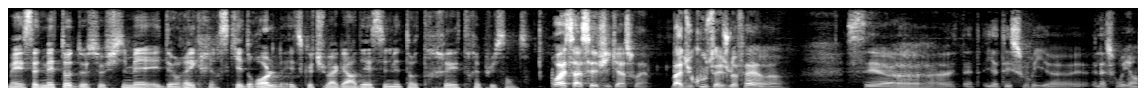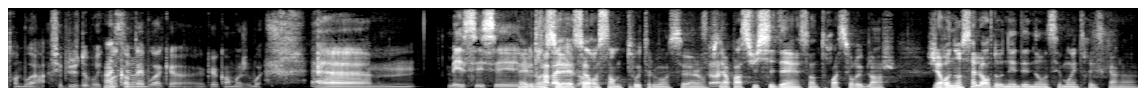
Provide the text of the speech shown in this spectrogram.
Mais cette méthode de se filmer et de réécrire ce qui est drôle et ce que tu vas garder, c'est une méthode très très puissante. Ouais, c'est assez efficace, ouais. Bah, du coup, c'est- je le fais. euh, c'est, euh, il y a tes souris, euh, la souris est en train de boire. Elle fait plus de bruit que Ah, moi c'est quand vrai elle boit que, que quand moi je bois. Euh, mais c'est, c'est le Elles travail. se, ressemblent toutes, elles vont, se- elles vont C'est vrai. finir par se suicider. Elles sont trois souris blanches. J'ai renoncé à leur donner des noms, c'est moins triste quand là.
